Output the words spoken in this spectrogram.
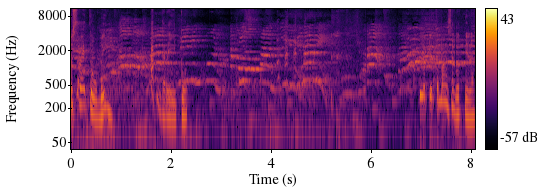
Basta may tubig. Ang po. Lapit na mga sagot nila.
